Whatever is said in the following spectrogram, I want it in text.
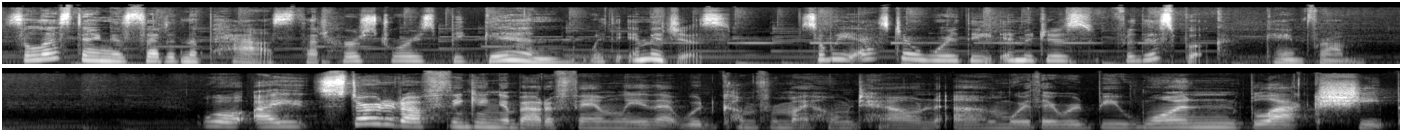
Celeste Ng has said in the past that her stories begin with images. So we asked her where the images for this book came from. Well, I started off thinking about a family that would come from my hometown, um, where there would be one black sheep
